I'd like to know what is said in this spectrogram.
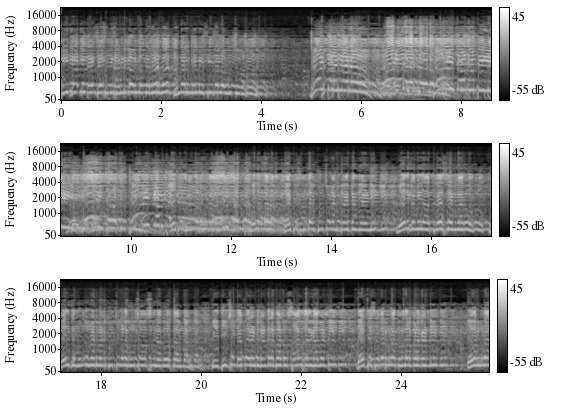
మీడియాకి దయచేసి మీరు అడుగుగా ఉండొద్దన్నా అందరూ మీ మీ సీజన్లో కూర్చోవాలి. జై తెలంగాణ! జై తెలంగాణ! జై జాగృతి! జై జాగృతి! జై కవిత! దయచేసి అందరూ కూడా సోదరులారా దయచేసి అందరూ కూర్చోవడానికి ప్రయత్నం చేయండి. వేదిక మీద ప్లేస్ లేని వారు వేదిక ముందు ఉన్నటువంటి కుర్చీలలో కూర్చోవలసిందిగా కోరుతా ఉన్నాను. ఈ దీక్ష డెబ్బై రెండు గంటల పాటు సాగుతుంది కాబట్టి దయచేసి ఎవరు కూడా తొందరపడకండి. ఎవరు కూడా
